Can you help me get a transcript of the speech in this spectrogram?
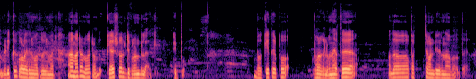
മെഡിക്കൽ കോളേജിന് മാത്രമേ ഒരു മാറ്റം. ആ മാറ്റമുണ്ട് മാറ്റമുണ്ട്. കാഷ്വാലിറ്റി ഫ്രണ്ടിലാക്കി ഇപ്പോൾ ബാക്കിയൊക്കെ ഇപ്പോൾ പുറകില്ല നേരത്തെ അതാ പച്ച വണ്ടി വരുന്ന ആ ഭാഗത്തായിരുന്നു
